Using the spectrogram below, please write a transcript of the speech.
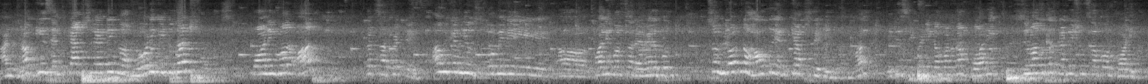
And the drug is encapsulating or loading into that polymer or that surfactant. How we can use so many uh, polymers are available. So we don't know how to encapsulate it. Well, it is depending upon the body, physiological conditions of our body.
